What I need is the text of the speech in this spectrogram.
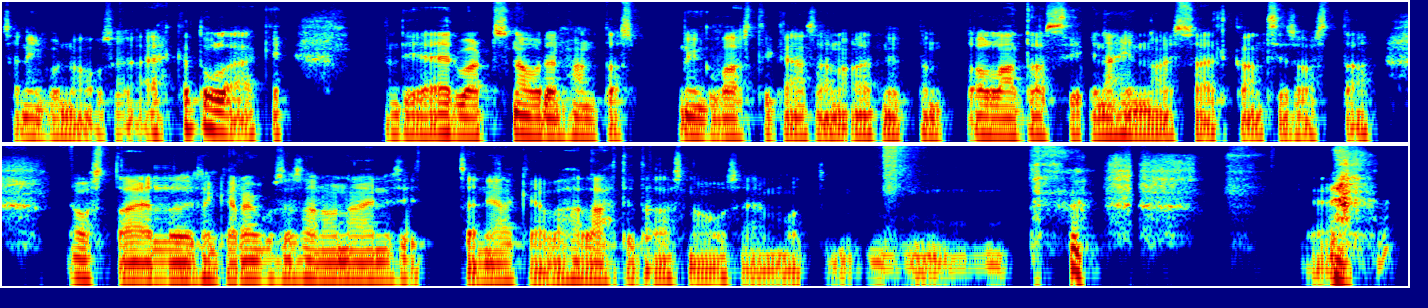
se niin kuin nousu. Ja ehkä tuleekin. En tiedä, Edward Snowdenhan tuossa niin vastikään sanoi, että nyt on, ollaan taas siinä hinnoissa, että kansis ostaa, ostaa edellisen kerran, kun se sanoi näin, niin sitten sen jälkeen vähän lähti taas nouseen. Mutta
